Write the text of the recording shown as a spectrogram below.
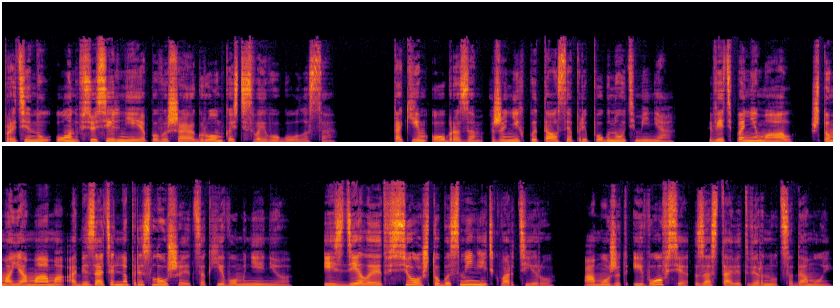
Протянул он, все сильнее повышая громкость своего голоса. Таким образом, жених пытался припугнуть меня, ведь понимал, что моя мама обязательно прислушается к его мнению и сделает все, чтобы сменить квартиру, а может и вовсе заставит вернуться домой.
